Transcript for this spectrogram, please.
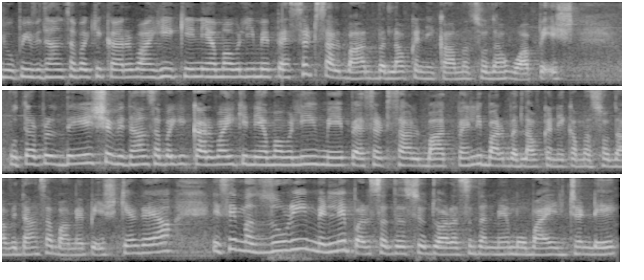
यूपी विधानसभा की कार्यवाही की नियमावली में पैंसठ साल बाद बदलाव करने का मसौदा हुआ पेश। उत्तर प्रदेश विधानसभा की कार्यवाही की नियमावली में पैंसठ साल बाद पहली बार बदलाव करने का मसौदा विधानसभा में पेश किया गया। इसे मंजूरी मिलने पर सदस्यों द्वारा सदन में मोबाइल झंडे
